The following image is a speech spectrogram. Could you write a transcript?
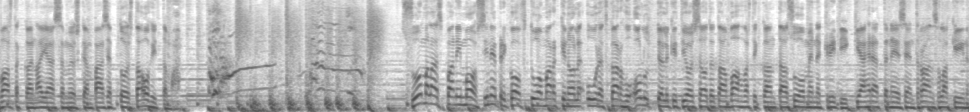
vastakkain ajaessa myöskään pääse toista ohittamaan. Suomalaispanimo Sinebrikov tuo markkinoille uudet karhu-oluttölkit, joissa otetaan vahvasti kantaa Suomen kritiikkiä herättäneeseen translakiin.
